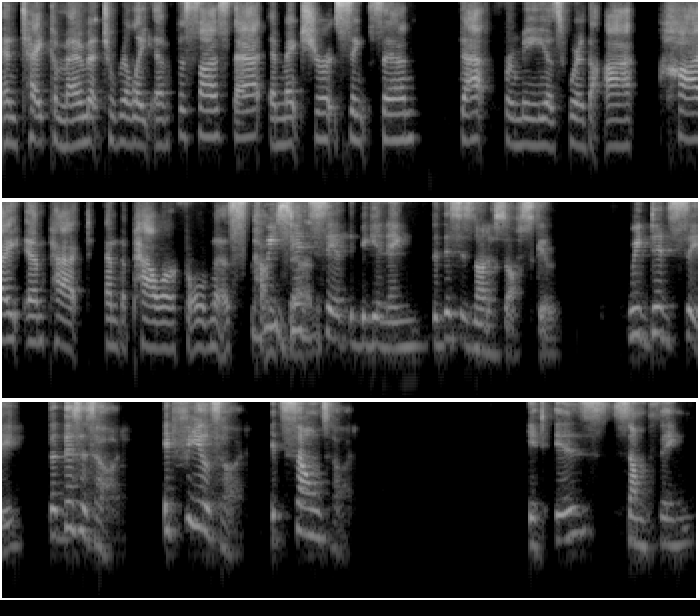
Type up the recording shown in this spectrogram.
and take a moment to really emphasize that and make sure it sinks in, that for me is where the high impact and the powerfulness comes we did in. say at the beginning that this is not a soft skill we did say that this is hard it feels hard it sounds hard it is something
